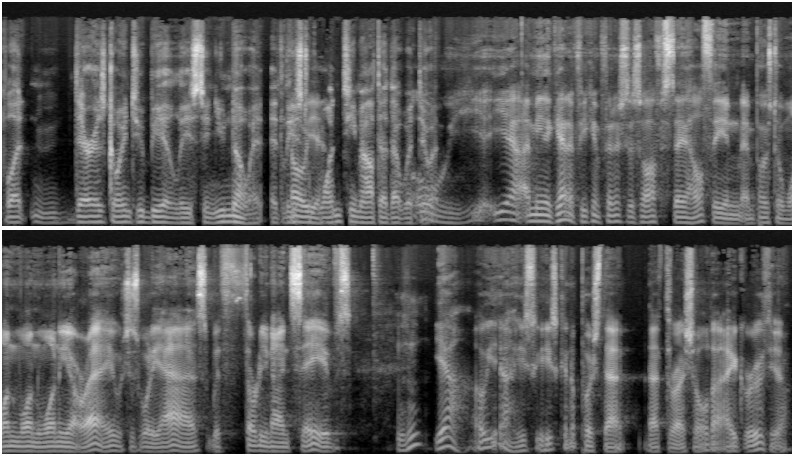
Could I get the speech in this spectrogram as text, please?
But there is going to be at least, and you know it, at least Oh, yeah. one team out there that would do it. Oh, yeah, yeah. I mean, again, if he can finish this off, stay healthy, and, and post a one-one-one ERA, which is what he has with 39 saves, Mhm. yeah, oh yeah, he's he's going to push that that threshold. I agree with you.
